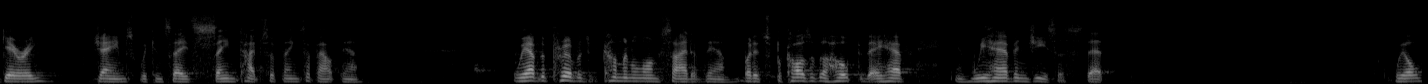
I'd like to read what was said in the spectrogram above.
Gary, James, we can say same types of things about them. We have the privilege of coming alongside of them, but it's because of the hope they have and we have in Jesus that we'll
